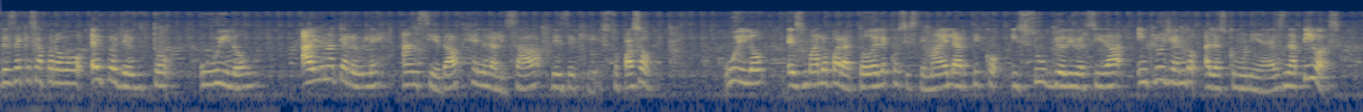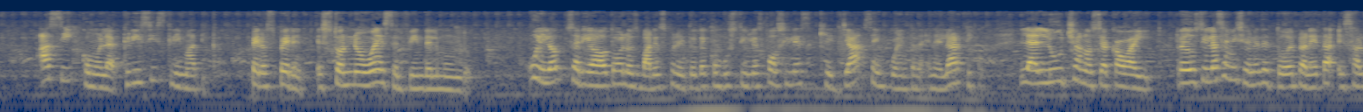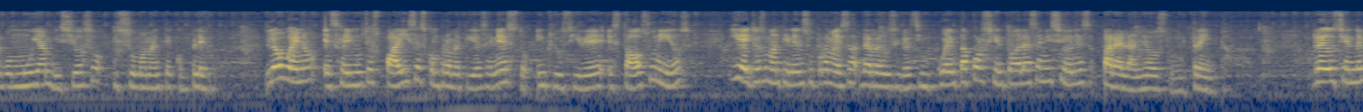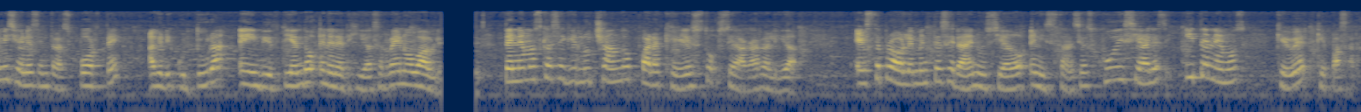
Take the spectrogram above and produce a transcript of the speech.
Desde que se aprobó el proyecto Willow, hay una terrible ansiedad generalizada desde que esto pasó. Willow es malo para todo el ecosistema del Ártico y su biodiversidad, incluyendo a las comunidades nativas, así como la crisis climática. Pero esperen, esto no es el fin del mundo. Willow sería otro de los varios proyectos de combustibles fósiles que ya se encuentran en el Ártico. La lucha no se acaba ahí. Reducir las emisiones de todo el planeta es algo muy ambicioso y sumamente complejo. Lo bueno es que hay muchos países comprometidos en esto, inclusive Estados Unidos, y ellos mantienen su promesa de reducir el 50% de las emisiones para el año 2030, reduciendo emisiones en transporte, agricultura e invirtiendo en energías renovables. Tenemos que seguir luchando para que esto se haga realidad. Este probablemente será denunciado en instancias judiciales y tenemos que ver qué pasará.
